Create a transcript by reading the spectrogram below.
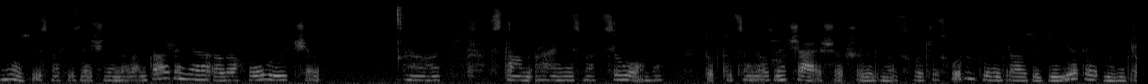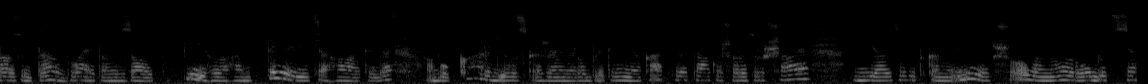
Ну, звісно, фізичні навантаження, враховуючи стан організму в цілому. Тобто це не означає, що якщо людина хоче схуднути, відразу дієта і відразу давай там залп пігла, гантелі тягати, да? або кардіо, скажене, робити. Ні, кардіо також розрушає м'язову тканину, якщо воно робиться,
